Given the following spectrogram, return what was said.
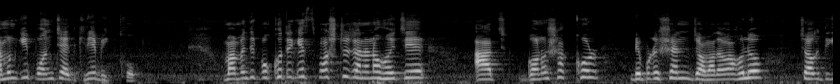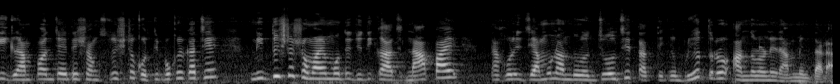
এমনকি পঞ্চায়েত ঘিরে বিক্ষোভ। বামেদের পক্ষ থেকে স্পষ্ট জানানো হয়েছে, আজ গণস্বাক্ষর ডেপুটেশন জমা দেওয়া হলো। চকদিঘি গ্রাম পঞ্চায়েতের সংশ্লিষ্ট কর্তৃপক্ষের কাছে নির্দিষ্ট সময়ের মধ্যে যদি কাজ না পায়, তাহলে যেমন আন্দোলন চলছে, তার থেকে বৃহত্তর আন্দোলনে নামবেন তারা।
